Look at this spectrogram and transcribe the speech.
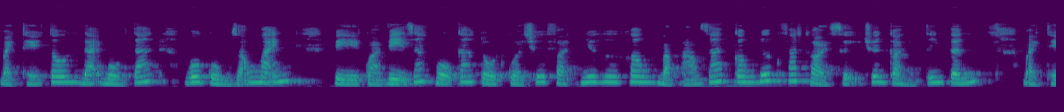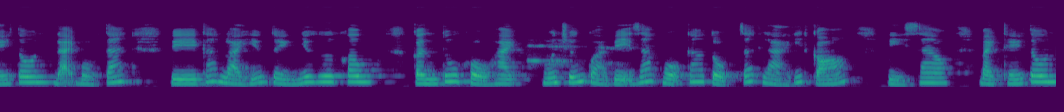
Bạch Thế Tôn, Đại Bồ Tát vô cùng dõng mãnh, vì quả vị giác ngộ cao tột của chư Phật như hư không mặc áo giáp công đức phát khởi sự chuyên cần tinh tấn. Bạch Thế Tôn, Đại Bồ Tát, vì các loài hữu tình như hư không, cần tu khổ hạnh, muốn chứng quả vị giác ngộ cao tột rất là ít có. Vì sao? Bạch Thế Tôn,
